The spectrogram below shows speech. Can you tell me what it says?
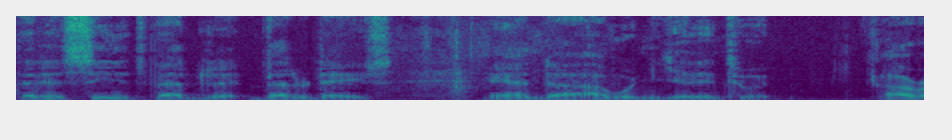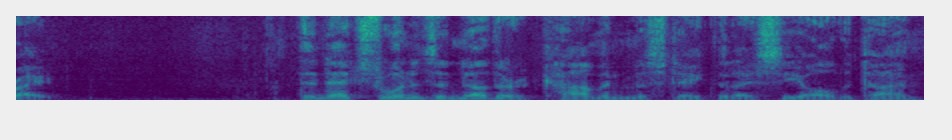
that has seen its better, better days, and uh, I wouldn't get into it. All right. The next one is another common mistake that I see all the time.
